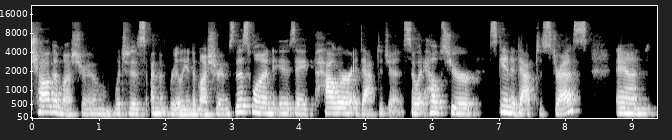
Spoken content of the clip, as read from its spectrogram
chaga mushroom, which is, I'm really into mushrooms. This one is a power adaptogen. So it helps your skin adapt to stress. And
